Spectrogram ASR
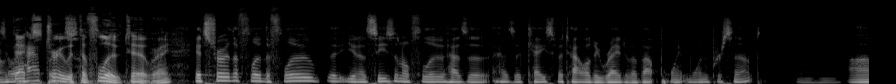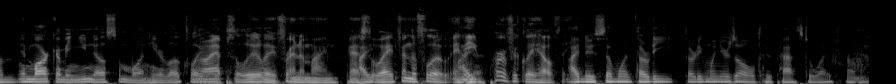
So That's true with the flu too, right? It's true. of The flu, the flu, uh, you know, seasonal flu has a has a case fatality rate of about 0.1 percent. Um, And Mark, I mean, you know someone here locally. Oh, absolutely. A friend of mine passed I- away from the flu, and I he know. perfectly healthy. I knew someone 30, 31 years old who passed away from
